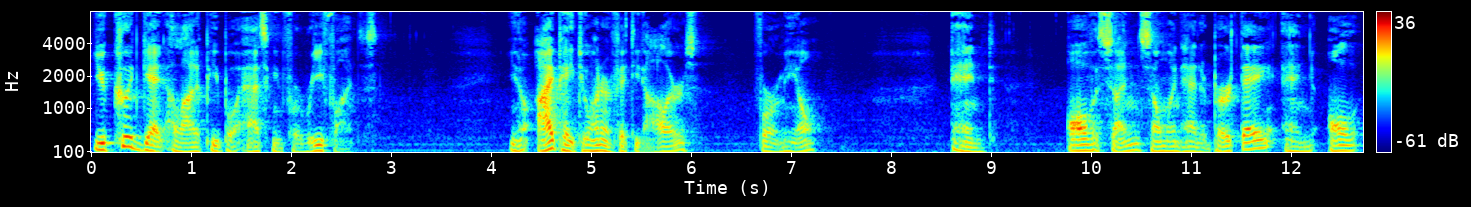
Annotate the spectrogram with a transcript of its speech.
You could get a lot of people asking for refunds. You know, I paid two hundred fifty dollars for a meal, and all of a sudden someone had a birthday and all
